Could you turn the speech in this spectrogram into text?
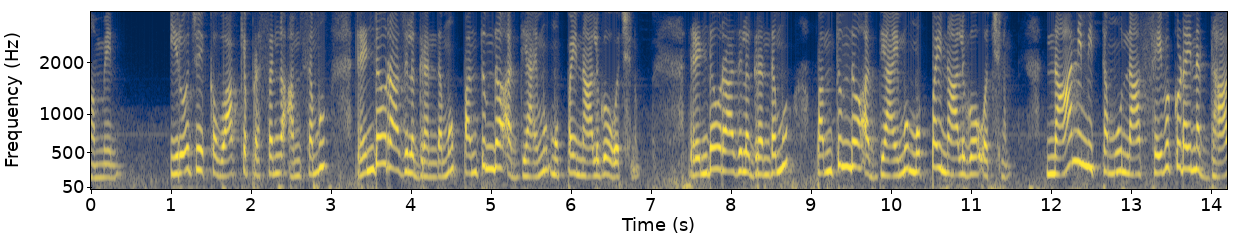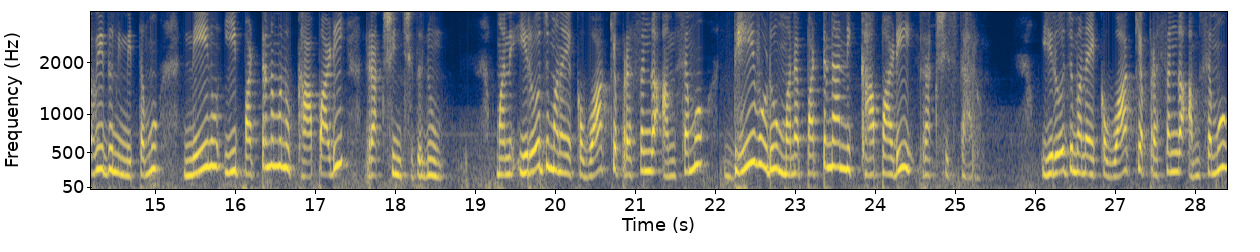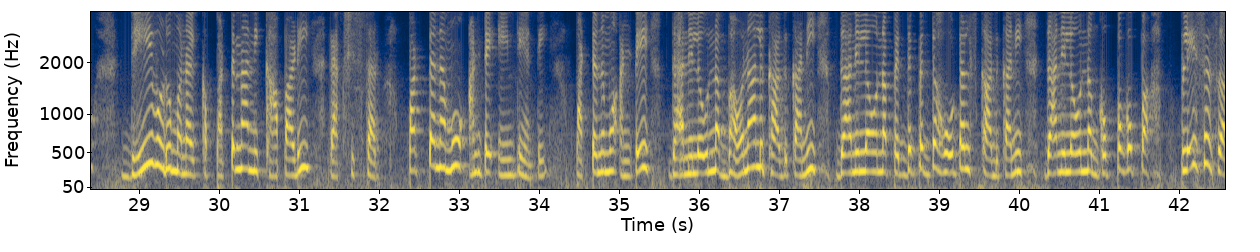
ఆమెన్. ఈరోజు యొక్క వాక్య ప్రసంగ అంశము రెండవ రాజుల గ్రంథము పంతొమ్మిదో అధ్యాయము ముప్పై నాలుగో వచనం. రెండవ రాజుల గ్రంథము పంతొమ్మిదో అధ్యాయము ముప్పై నాలుగో వచనం. నా నిమిత్తము నా సేవకుడైన దావీదు నిమిత్తము నేను ఈ పట్టణమును కాపాడి రక్షించుదును. మన ఈరోజు మన యొక్క వాక్య ప్రసంగ అంశము దేవుడు మన పట్టణాన్ని కాపాడి రక్షిస్తారు. ఈరోజు మన యొక్క వాక్య ప్రసంగ అంశము దేవుడు మన యొక్క పట్టణాన్ని కాపాడి రక్షిస్తారు. పట్టణము అంటే ఏంటి అంటే పట్టణము అంటే దానిలో ఉన్న భవనాలు కాదు కానీ దానిలో ఉన్న పెద్ద పెద్ద హోటల్స్ కాదు కానీ దానిలో ఉన్న గొప్ప గొప్ప ప్లేసెస్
